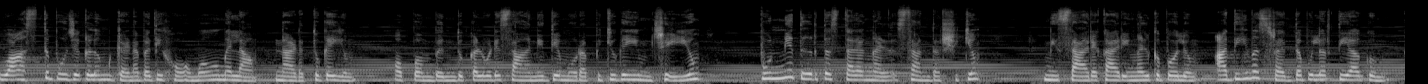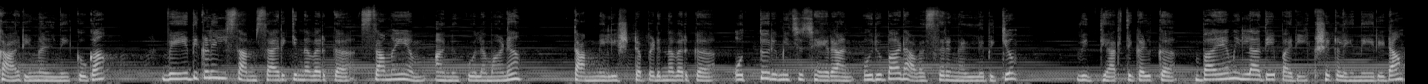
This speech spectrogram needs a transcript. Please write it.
വാസ്തുപൂജകളും ഗണപതി ഹോമവുമെല്ലാം നടത്തുകയും ഒപ്പം ബന്ധുക്കളുടെ സാന്നിധ്യം ഉറപ്പിക്കുകയും ചെയ്യും. പുണ്യതീർത്ഥ സ്ഥലങ്ങൾ സന്ദർശിക്കും. നിസ്സാര കാര്യങ്ങൾക്ക് പോലും അതീവ ശ്രദ്ധ പുലർത്തിയാകും കാര്യങ്ങൾ നീക്കുക. വേദികളിൽ സംസാരിക്കുന്നവർക്ക് സമയം അനുകൂലമാണ്. തമ്മിൽ ഇഷ്ടപ്പെടുന്നവർക്ക് ഒത്തൊരുമിച്ച് ചേരാൻ ഒരുപാട് അവസരങ്ങൾ ലഭിക്കും. വിദ്യാർത്ഥികൾക്ക് ഭയമില്ലാതെ പരീക്ഷകളെ നേരിടാം.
